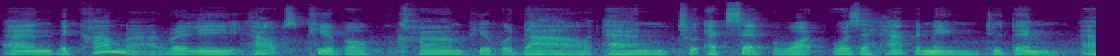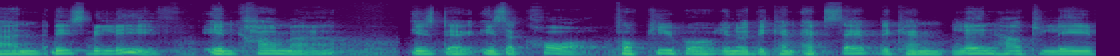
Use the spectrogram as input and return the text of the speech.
and the karma really helps people calm people down and to accept what was happening to them. And this belief in karma is the is a core for people. You know, they can accept, they can learn how to live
